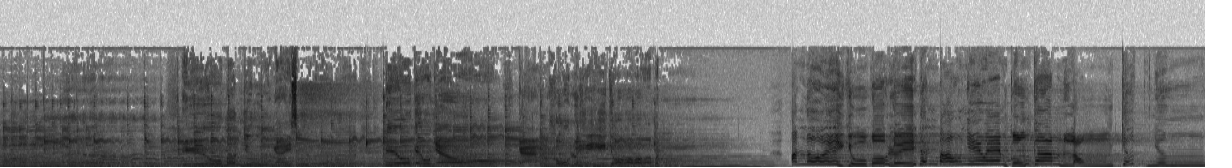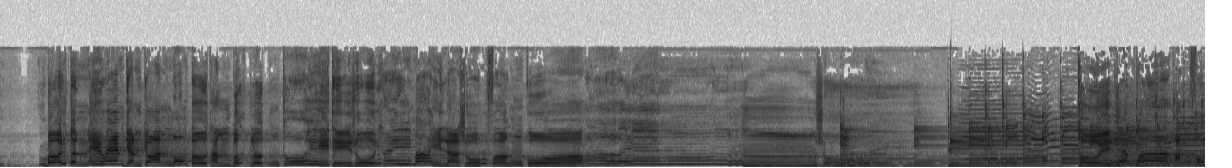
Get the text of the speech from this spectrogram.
Thành bất lực thôi thì rủi hay mai là số phận của em rồi. Thời gian qua, hạnh phúc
